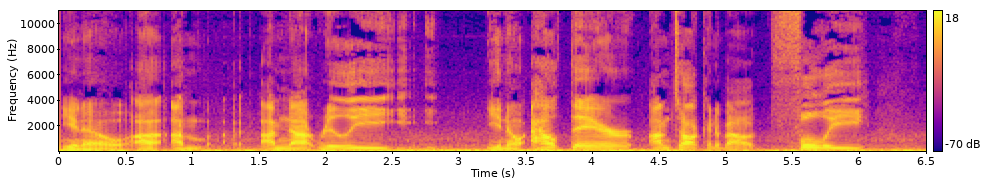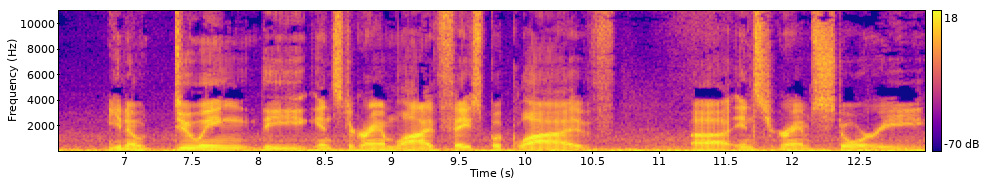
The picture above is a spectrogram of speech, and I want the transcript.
you know I, I'm I'm not really you know out there. I'm talking about fully you know doing the Instagram live, Facebook live, uh, Instagram story.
